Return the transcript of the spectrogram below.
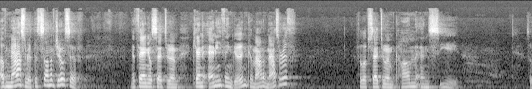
of Nazareth, the son of Joseph. Nathanael said to him, Can anything good come out of Nazareth? Philip said to him, Come and see. So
